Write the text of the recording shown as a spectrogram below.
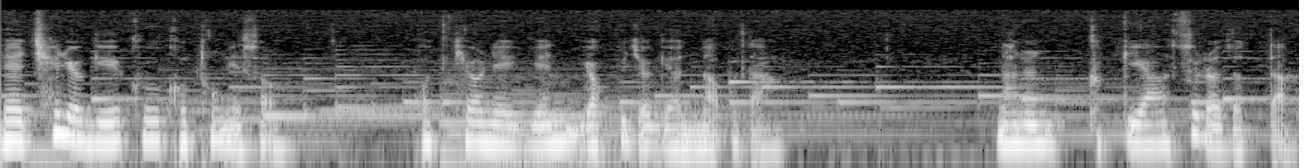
내 체력이 그 고통에서 버텨내기엔 역부족이었나 보다. 나는 급기야 쓰러졌다.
